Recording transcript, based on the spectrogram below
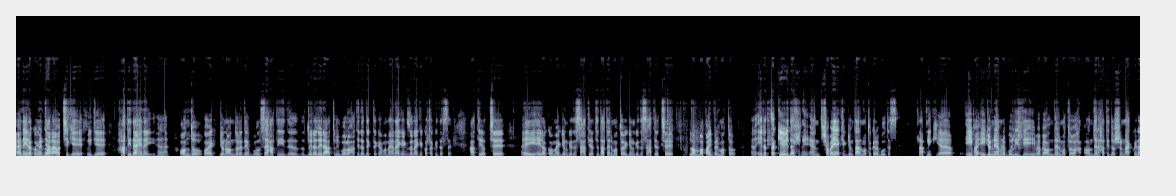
এরকমের যারা হচ্ছে গিয়ে ওই যে হাতি দেখে নাই হ্যাঁ? অন্ধ। কয়েকজন অন্ধরে বলছে, হাতি দৈরা দৈরা তুমি বলো হাতিটা দেখতে কেমন? এখন এক একজন এক কথা কইতেছে। হাতি হচ্ছে এই, এইরকম একজন কইতেছে, হাতি হচ্ছে দাঁতের মতো, একজন কইতেছে, হাতি হচ্ছে লম্বা পাইপের মতো। এটা তো কেউই দেখে নাই। সবাই এক একজন তার মতো করে বলতেছে। আপনি এই এই জন্যই আমরা বলি যে, এইভাবে অন্ধের মতো অন্ধের হাতি দর্শন না করে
